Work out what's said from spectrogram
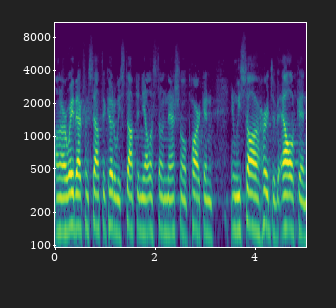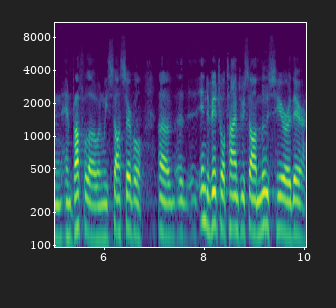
On our way back from South Dakota, we stopped in Yellowstone National Park and, and we saw herds of elk and, and buffalo, and we saw several uh, individual times we saw a moose here or there.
